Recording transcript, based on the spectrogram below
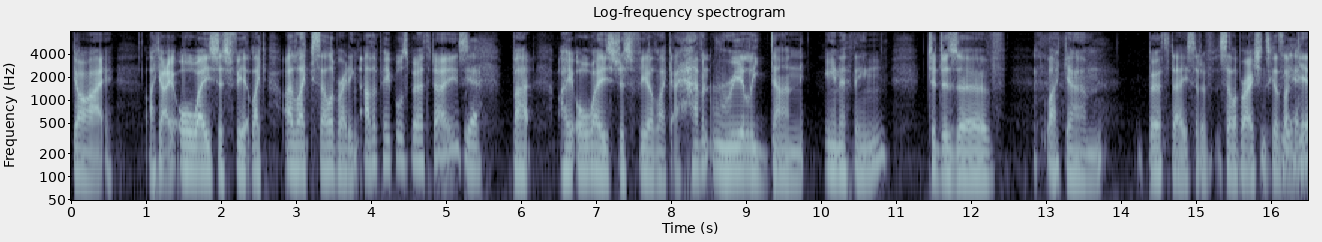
guy. Like I always just feel like I like celebrating other people's birthdays, yeah, but I always just feel like I haven't really done anything to deserve like um birthday sort of celebrations because like Yeah. yeah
